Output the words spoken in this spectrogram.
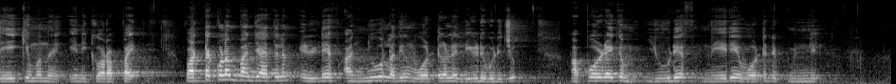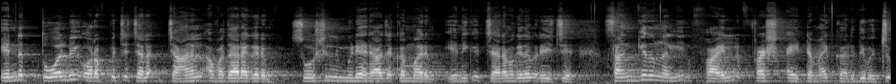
ജയിക്കുമെന്ന് എനിക്ക് ഉറപ്പായി. വട്ടക്കുളം പഞ്ചായത്തിലും എൽ ഡി എഫ് അഞ്ഞൂറിലധികം വോട്ടുകളുടെ ലീഡ് പിടിച്ചു. അപ്പോഴേക്കും യു ഡി എഫ് നേരിയ വോട്ടിന് പിന്നിൽ. എന്റെ തോൽവി ഉറപ്പിച്ച ചില ചാനൽ അവതാരകരും സോഷ്യൽ മീഡിയ രാജാക്കന്മാരും എനിക്ക് ചരമഗീതം രചിച്ച് സംഗീതം നൽകി ഫയലിൽ ഫ്രഷ് ഐറ്റമായി കരുതി വച്ചു.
